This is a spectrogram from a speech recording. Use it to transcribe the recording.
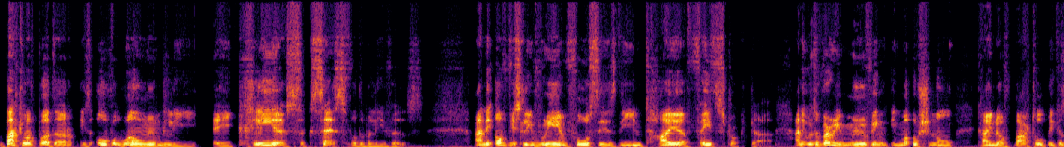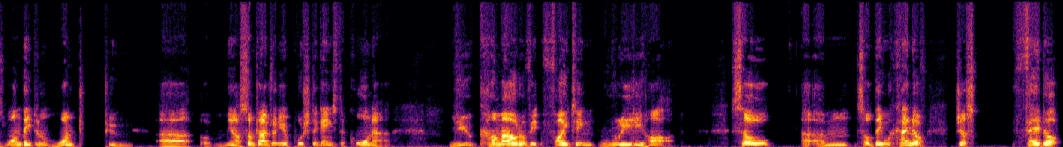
Battle of Badr is overwhelmingly a clear success for the believers. And it obviously reinforces the entire faith structure. And it was a very moving, emotional kind of battle because one, they didn't want to. Uh, you know, sometimes when you're pushed against a corner, you come out of it fighting really hard. So um, so they were kind of just fed up.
